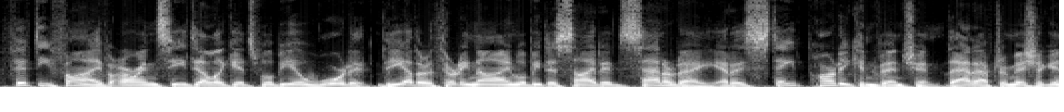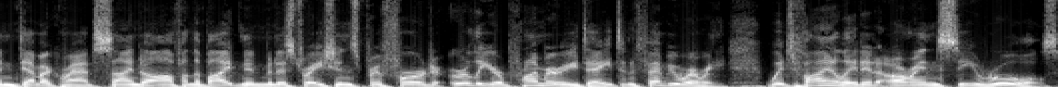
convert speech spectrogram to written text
55 RNC delegates will be awarded. The other 39 will be decided Saturday at a state party convention. That after Michigan Democrats signed off on the Biden administration's preferred earlier primary date in February, which violated RNC rules.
